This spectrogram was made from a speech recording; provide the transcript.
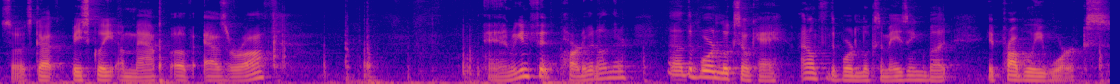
so it's got basically a map of Azeroth, and we can fit part of it on there. Uh, the board looks okay. I don't think the board looks amazing, but it probably works.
